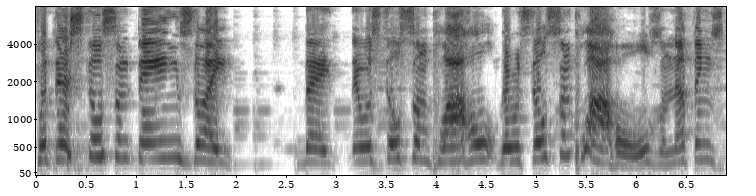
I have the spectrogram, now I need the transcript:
but there's still some things like they there was still some plot hole. There was still some plot holes, and nothing's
